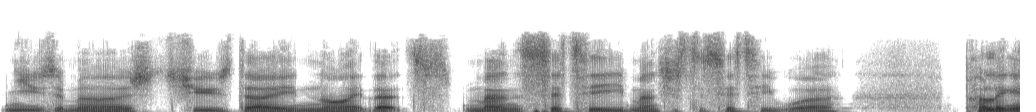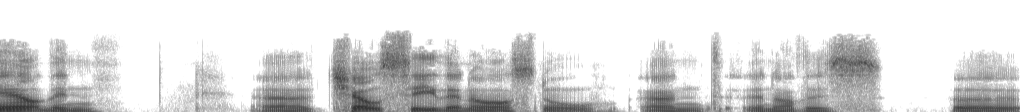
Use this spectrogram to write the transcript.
news emerged Tuesday night that Man City, Manchester City were pulling out. Then uh, Chelsea, then Arsenal, and and others uh,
